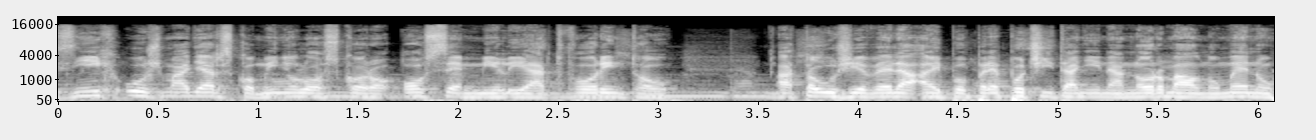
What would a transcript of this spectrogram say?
z nich už Maďarsko minulo skoro 8 miliard forintov. A to už je veľa aj po prepočítaní na normálnu menu.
